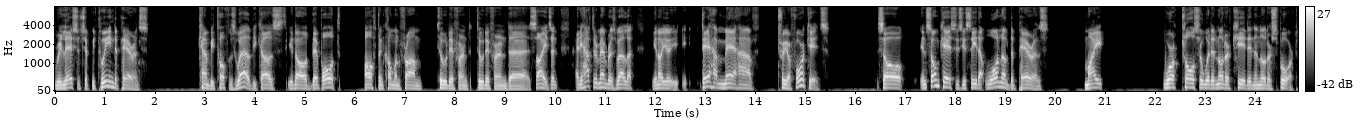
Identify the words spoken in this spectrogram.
relationship between the parents can be tough as well because you know they're both often coming from two different two different uh, sides, and and you have to remember as well that you know you they have may have three or four kids, so in some cases you see that one of the parents might work closer with another kid in another sport.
